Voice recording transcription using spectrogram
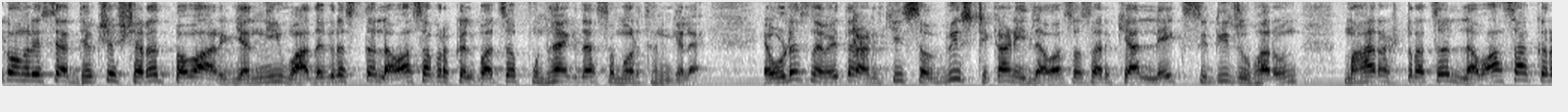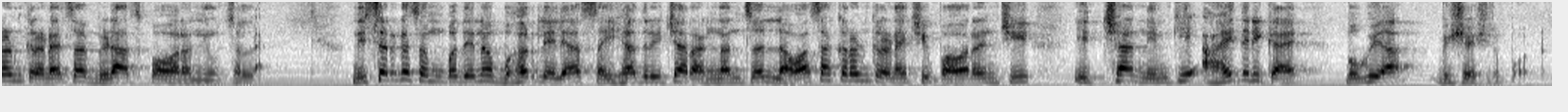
काँग्रेसचे अध्यक्ष शरद पवार यांनी वादग्रस्त लवासा प्रकल्पाचं पुन्हा एकदा समर्थन केलंय. एवढंच नव्हे तर आणखी सव्वीस ठिकाणी लवासासारख्या लेक सिटीज उभारून महाराष्ट्राचं लवासाकरण करण्याचा विडाच पवारांनी उचललाय. निसर्ग संपदेनं बहरलेल्या सह्याद्रीच्या रांगांचं लवासाकरण करण्याची पवारांची इच्छा नेमकी आहे तरी काय? बघूया विशेष रिपोर्ट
